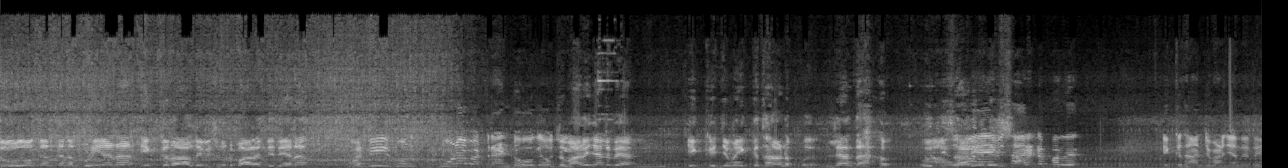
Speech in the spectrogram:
ਦੋ ਦੋ ਤਿੰਨ ਤਿੰਨ ਬੁੜੀਆਂ ਨਾ ਇੱਕ ਨਾਲ ਦੇ ਵੀ ਸੂਟ ਪਾ ਲੈਂਦੇ ਤੇ ਹਨਾ ਹੁਣ ਵੀ ਹੁਣ ਹੁਣ ਆ ਟ੍ਰੈਂਡ ਹੋ ਗਿਆ ਉਹ ਚੀਜ਼ ਦੁਬਾਰੇ ਚੱਲ ਪਿਆ ਹਮ। ਇੱਕ ਜਿਵੇਂ ਇੱਕ ਥਾਨ ਲਿਆਂਦਾ ਉਹ ਜੀ ਸਾਰੀਆਂ ਨੇ ਸਾਰੇ ਟੱਬਰ ਇੱਕ ਥਾਂ 'ਚ ਬਣ ਜਾਂਦੇ ਤੇ।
